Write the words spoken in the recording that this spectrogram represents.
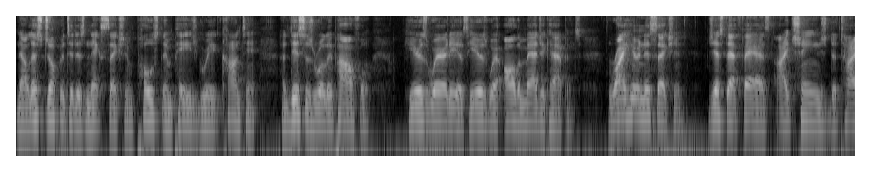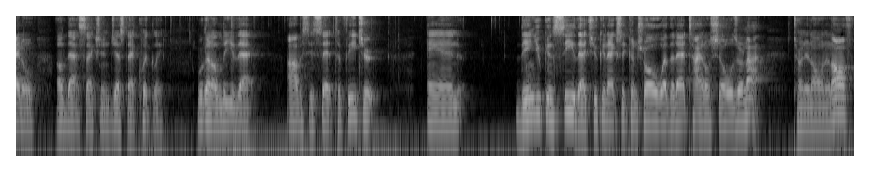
Now, let's jump into this next section post and page grid content. Now, this is really powerful. Here's where it is. Here's where all the magic happens. Right here in this section, just that fast, I changed the title of that section just that quickly. We're going to leave that obviously set to featured. And then you can see that you can actually control whether that title shows or not. Turn it on and off.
